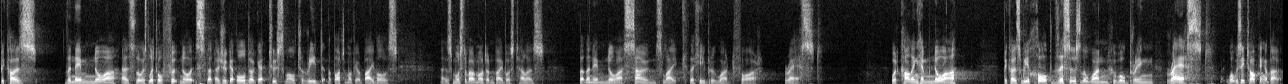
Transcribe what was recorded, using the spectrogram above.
because the name Noah, as those little footnotes that as you get older get too small to read at the bottom of your Bibles, as most of our modern Bibles tell us, that the name Noah sounds like the Hebrew word for rest. We're calling him Noah because we hope this is the one who will bring rest. What was he talking about?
